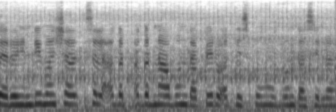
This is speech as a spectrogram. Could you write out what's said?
Pero hindi man siya sila agad-agad nakapunta pero at least pumupunta sila.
